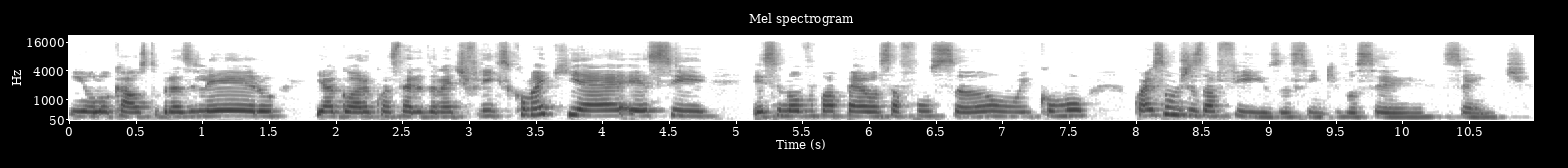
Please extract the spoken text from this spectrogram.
em Holocausto Brasileiro e agora com a série da Netflix. Como é que é esse esse novo papel, essa função e como quais são os desafios assim que você sente?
